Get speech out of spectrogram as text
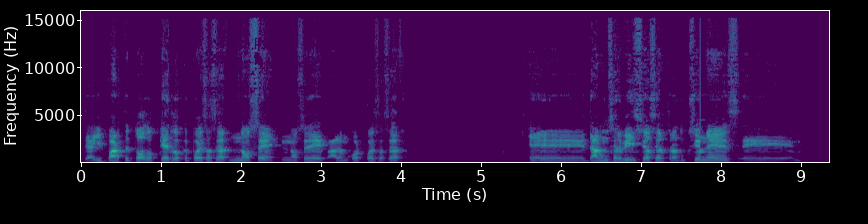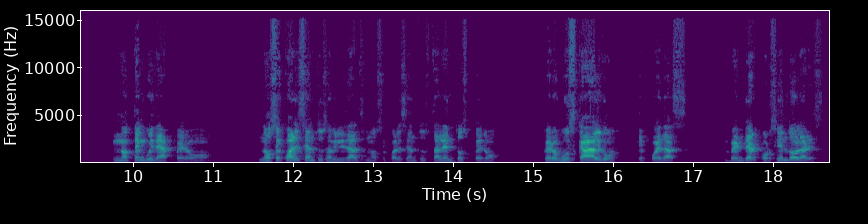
De ahí parte todo. ¿Qué es lo que puedes hacer? No sé, no sé, a lo mejor puedes hacer, eh, dar un servicio, hacer traducciones, eh, no tengo idea, pero no sé cuáles sean tus habilidades, no sé cuáles sean tus talentos, pero, pero busca algo que puedas vender por 100 dólares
